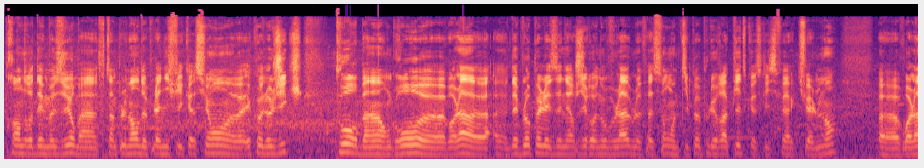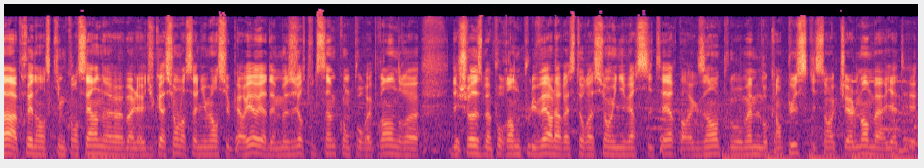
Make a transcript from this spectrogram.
prendre des mesures ben, tout simplement de planification euh, écologique pour ben, en gros voilà, développer les énergies renouvelables de façon un petit peu plus rapide que ce qui se fait actuellement. voilà, après dans ce qui me concerne l'éducation, l'enseignement supérieur, il y a des mesures toutes simples qu'on pourrait prendre, des choses pour rendre plus vert la restauration universitaire par exemple, ou même nos campus qui sont actuellement, il y a des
